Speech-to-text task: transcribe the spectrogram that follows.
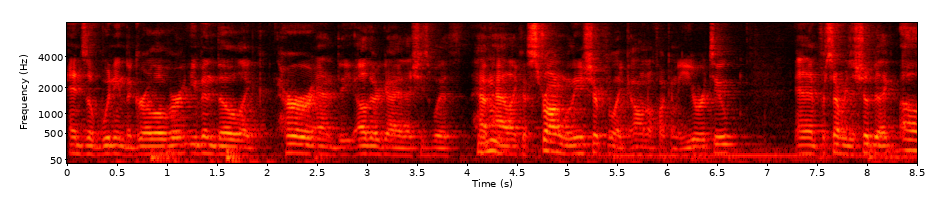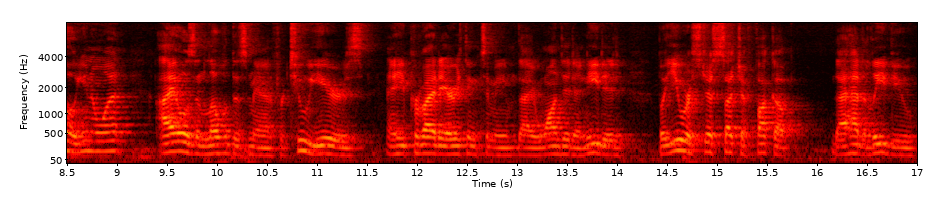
ends up winning the girl over, even though like her and the other guy that she's with have had like a strong relationship for like I don't know fucking a year or two, and then for some reason she'll be like, oh, you know what? I was in love with this man for two years, and he provided everything to me that I wanted and needed, but you were just such a fuck up that I had to leave you.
